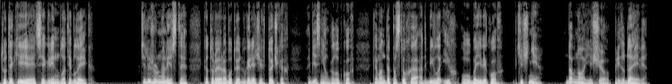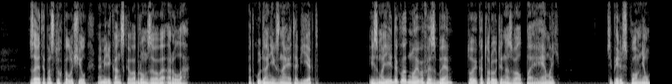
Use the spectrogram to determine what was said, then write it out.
«Кто такие эти Гринблат и Блейк?» «Тележурналисты, которые работают в горячих точках», — объяснил Голубков. «Команда «Пастуха» отбила их у боевиков в Чечне. Давно, еще при Дудаеве. За это «Пастух» получил американского бронзового орла». «Откуда о них знает объект?» «Из моей докладной в ФСБ, той, которую ты назвал поэмой». «Теперь вспомнил.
